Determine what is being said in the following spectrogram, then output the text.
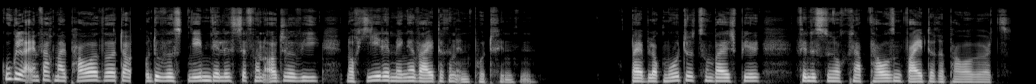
Google einfach mal Powerwörter und du wirst neben der Liste von Ogilvy noch jede Menge weiteren Input finden. Bei Blogmojo zum Beispiel findest du noch knapp 1000 weitere Powerwords.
